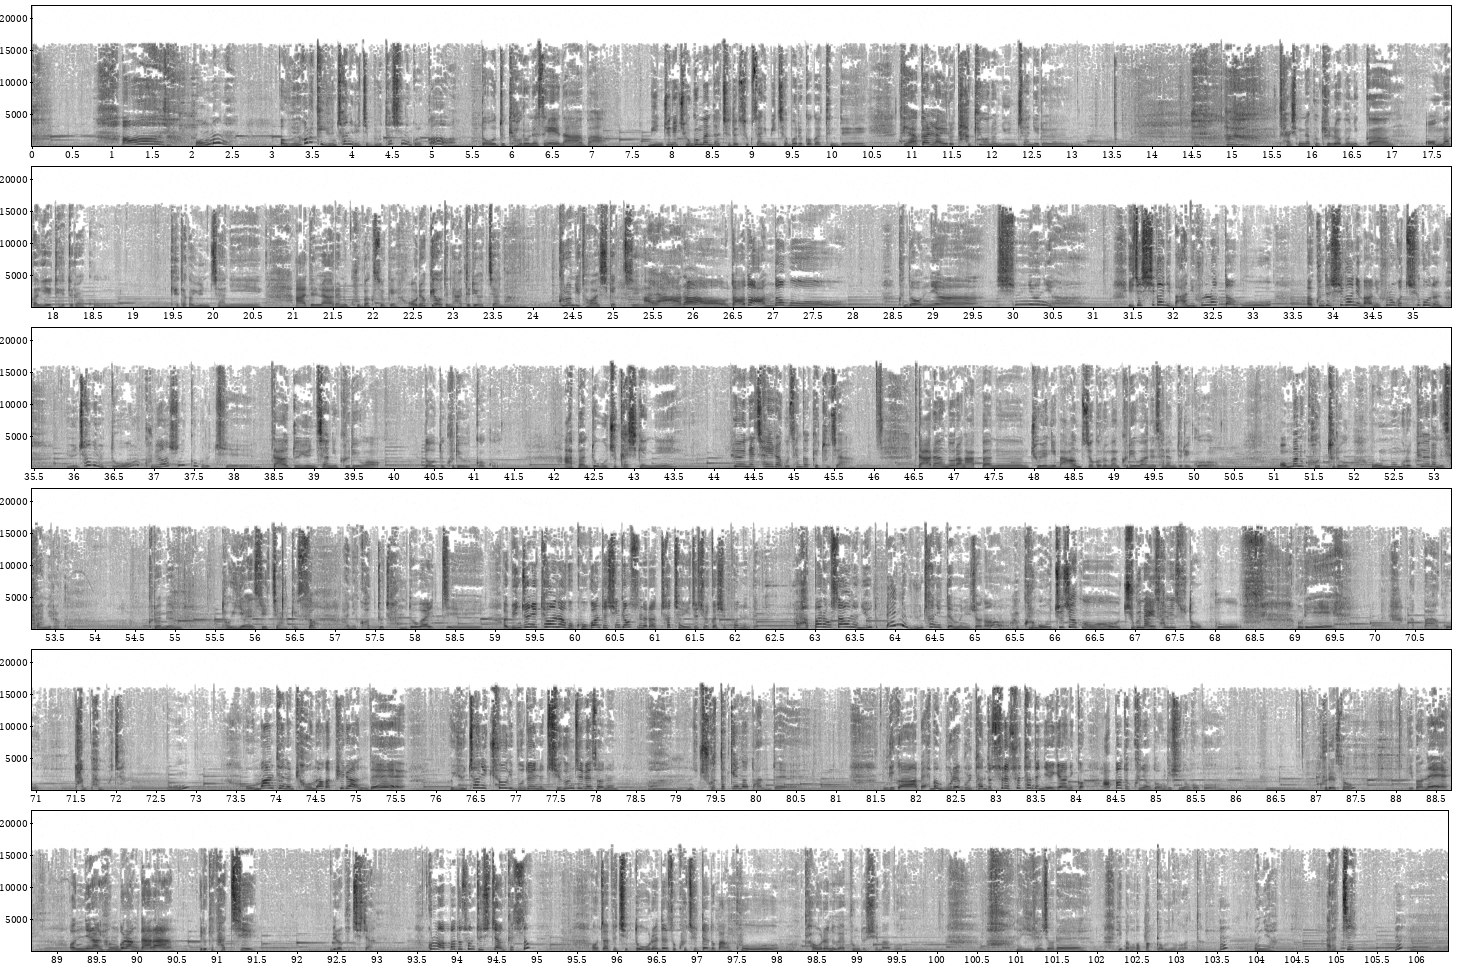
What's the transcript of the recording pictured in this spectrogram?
아, 엄마는 아, 왜 그렇게 윤찬이를 잊지 못하시는 걸까? 너도 결혼해서 애 낳아봐. 민준이 조금만 다쳐도 속상이 미쳐버릴 것 같은데 대학 갈 나이로 다 키우는 윤찬이를 아휴, 자식 낳고 길러보니까 엄마가 이해되더라고. 게다가 윤찬이 아들 낳으라는 구박 속에 어렵게 얻은 아들이었잖아. 그러니 더 하시겠지. 아, 알아. 나도 안다고. 근데 언니야, 10년이야. 이제 시간이 많이 흘렀다고. 아, 근데 시간이 많이 흐른 거 치고는 윤찬이를 너무 그리워하시니까 그렇지. 나도 윤찬이 그리워. 너도 그리울 거고. 아빠는 또 오죽하시겠니? 표현의 차이라고 생각해 두자. 나랑 너랑 아빠는 조용히 마음속으로만 그리워하는 사람들이고, 엄마는 겉으로 온몸으로 표현하는 사람이라고. 그러면 더 이해할 수 있지 않겠어? 아니 겉도 정도가 있지. 아, 민준이 태어나고 고고한테 신경 쓰느라 차차 잊으실까 싶었는데 아, 아빠랑 싸우는 이유도 맨날 윤찬이 때문이잖아. 아, 그럼 어쩌자고. 죽은 아이 살릴 수도 없고. 우리 아빠하고 단판 보자. 뭐? 엄마한테는 변화가 필요한데 윤찬이 추억이 묻어있는 지금 집에서는 아, 죽었다 깨나도 안 돼. 우리가 매번 물에 물 탄듯 술에 술 탄듯 얘기하니까 아빠도 그냥 넘기시는 거고. 음, 그래서? 이번에 언니랑 형부랑 나랑 이렇게 같이 밀어붙이자. 그럼 아빠도 손 드시지 않겠어? 어차피 집도 오래돼서 고칠 때도 많고 겨울에는 외풍도 심하고. 하, 나 이래저래 이 방법밖에 없는 것 같다. 응? 언니야, 알았지? 응?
